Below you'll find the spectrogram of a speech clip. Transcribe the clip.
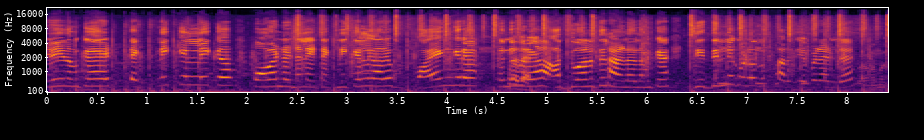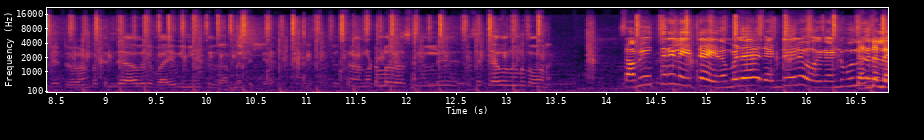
ഇനി നമുക്ക് ടെക്നിക്കലിലേക്ക് പോവേണ്ടല്ലേ ടെക്നിക്കൽ കാര്യം ഭയങ്കര എന്താ പറയാ അധ്വാനത്തിലാണ്. നമുക്ക് ജിതിന്റെ കൂടെ ഒന്ന് പരിചയപ്പെടേണ്ടത് കാരണം ആ ഒരു വൈബ് ഇങ്ങോട്ട് വന്നിട്ടില്ല. അങ്ങോട്ടുള്ള ദിവസങ്ങളിൽ സെറ്റ് ആവുമെന്നാണ് തോന്നുന്നത് സമയം ഒത്തിരി ലേറ്റ് ആയി. നമ്മൾ രണ്ടുപേരും രണ്ട് മൂന്ന്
